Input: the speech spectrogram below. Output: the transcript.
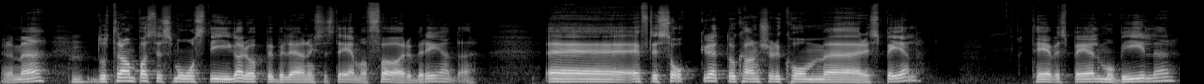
Är du med? Då trampas det små stigar upp i belöningssystemet och förbereder. Eh, efter sockret då kanske det kommer spel. Tv-spel, mobiler.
